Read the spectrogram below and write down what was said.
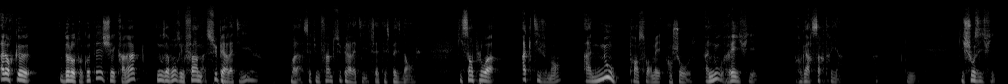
alors que de l'autre côté, chez Cranach, nous avons une femme superlative. Voilà, c'est une femme superlative, cette espèce d'ange, qui s'emploie activement à nous transformer en choses, à nous réifier. Regard sartrien, hein, qui, qui chosifie,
